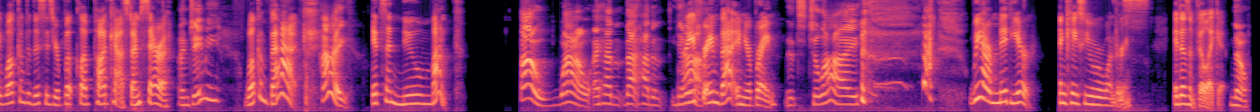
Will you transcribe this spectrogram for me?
Hi, welcome to This Is Your Book Club podcast. I'm Sarah. I'm Jamie. Welcome back. Hi. It's a new month. Oh, wow. I hadn't, that hadn't, yeah. Reframe that in your brain. It's July. We are mid year, in case you were wondering. It doesn't feel like it. no.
